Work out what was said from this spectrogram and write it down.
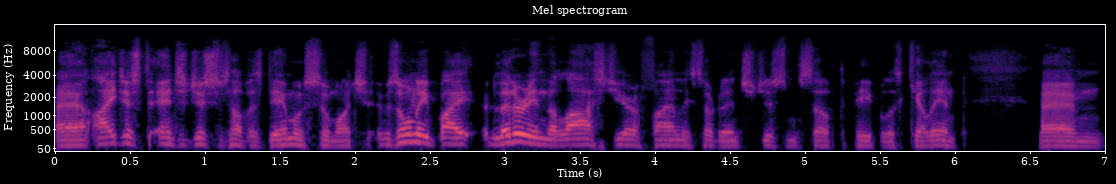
Uh, I just introduced myself as Damo so much. It was only by literally in the last year I finally started introducing myself to people as Killian. Um,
